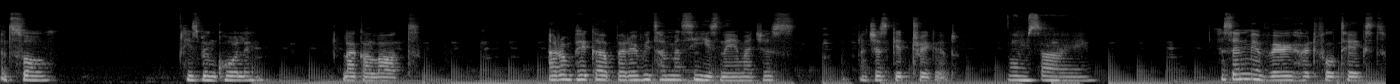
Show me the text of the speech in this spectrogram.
It's so. He's been calling. Like a lot. I don't pick up, but every time I see his name, I just... I just get triggered. I'm sorry. He sent me a very hurtful text.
